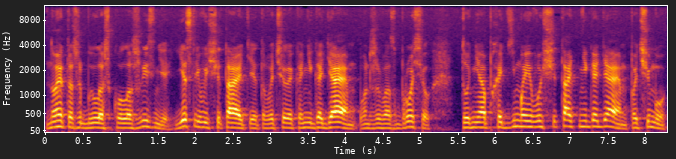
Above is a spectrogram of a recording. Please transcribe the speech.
Но это же была школа жизни. Если вы считаете этого человека негодяем, он же вас бросил, то необходимо его считать негодяем. Почему?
